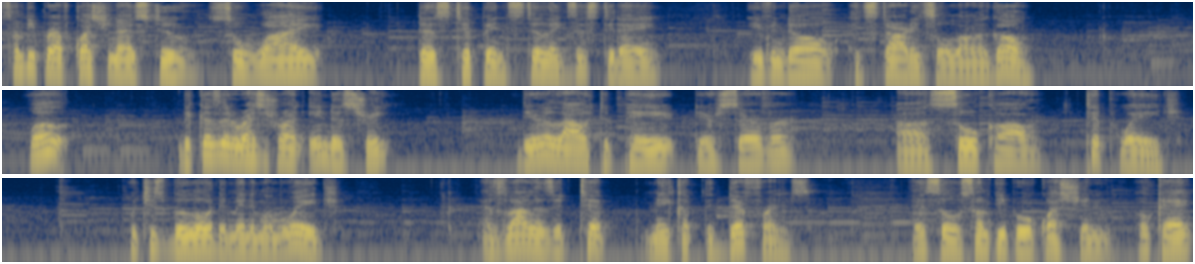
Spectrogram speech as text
some people have questioned as to so why does tipping still exist today, even though it started so long ago? Well, because of the restaurant industry, they're allowed to pay their server a so called tip wage, which is below the minimum wage, as long as the tip make up the difference. And so some people question, okay,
